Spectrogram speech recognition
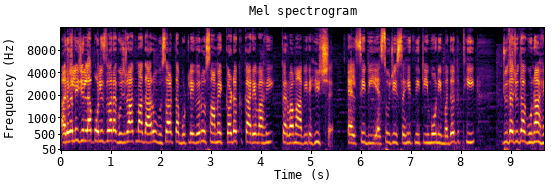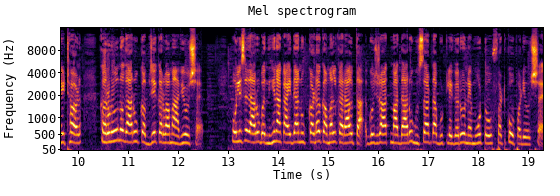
અરવલ્લી જિલ્લા પોલીસ દ્વારા ગુજરાતમાં દારૂ ઘુસાડતા બુટલેગરો સામે કડક કાર્યવાહી કરવામાં આવી રહી છે. એલસીબી, એસઓજી સહિતની ટીમોની મદદથી જુદા જુદા ગુના હેઠળ કરોડોનો દારૂ કબજે કરવામાં આવ્યો છે. પોલીસે દારૂબંધીના કાયદાનું કડક અમલ કરાવતા ગુજરાતમાં દારૂ ઘુસાડતા બુટલેગરોને મોટો ફટકો પડ્યો છે.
